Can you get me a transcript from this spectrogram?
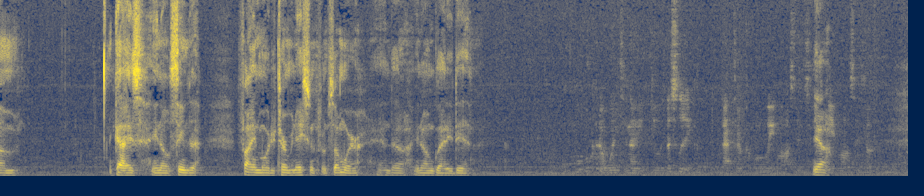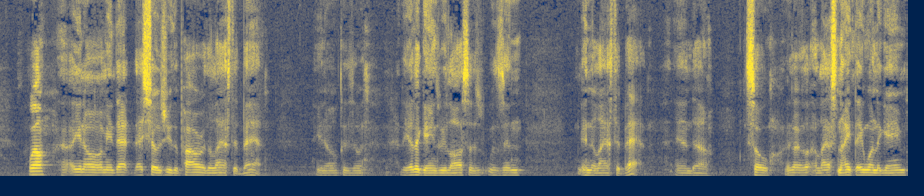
um, guys, you know, seem to find more determination from somewhere, and uh, you know, I'm glad he did. What could a win tonight do, especially after a couple of late losses? Yeah. game losses, so- Well, uh, you know, I mean that that shows you the power of the last at bat. You know, because the other games we lost was, was in in the last at bat, and uh, so uh, last night they won the game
